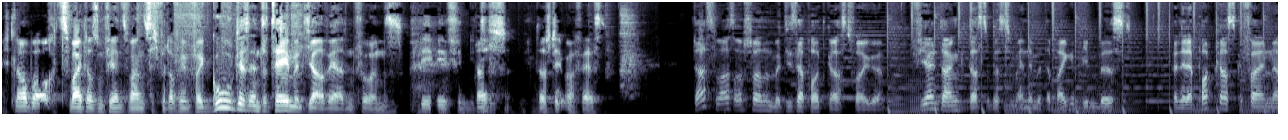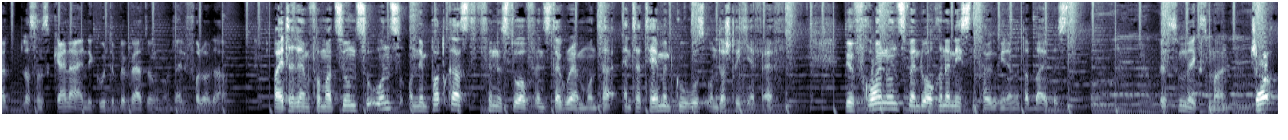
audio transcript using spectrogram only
ich glaube auch 2024 wird auf jeden Fall gutes Entertainment-Jahr werden für uns. definitiv. Das, das steht mal fest. Das war's auch schon mit dieser Podcast-Folge. Vielen Dank, dass du bis zum Ende mit dabei geblieben bist. Wenn dir der Podcast gefallen hat, lass uns gerne eine gute Bewertung und ein Follow da. Weitere Informationen zu uns und dem Podcast findest du auf Instagram unter entertainmentgurus-ff. Wir freuen uns, wenn du auch in der nächsten Folge wieder mit dabei bist. Bis zum nächsten Mal. Ciao!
